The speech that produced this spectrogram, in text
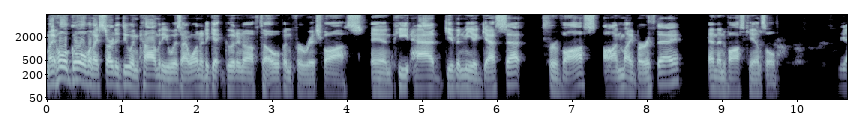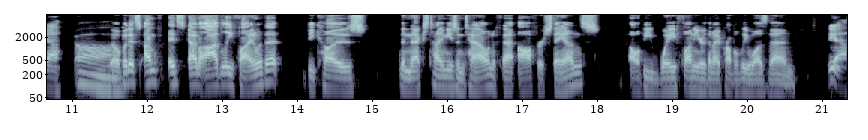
My whole goal when I started doing comedy was I wanted to get good enough to open for Rich Voss. And Pete had given me a guest set for Voss on my birthday and then Voss canceled. yeah Oh, No, but it's I'm it's I'm oddly fine with it because the next time he's in town, if that offer stands, I'll be way funnier than I probably was then. yeah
